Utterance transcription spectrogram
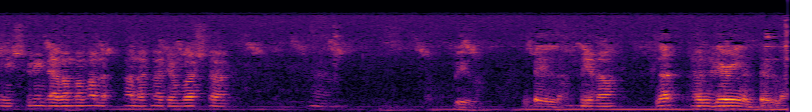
és Vrindavanban vannak, vannak nagyon vastag Béla. Bela. béla, Not Hungarian bela.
